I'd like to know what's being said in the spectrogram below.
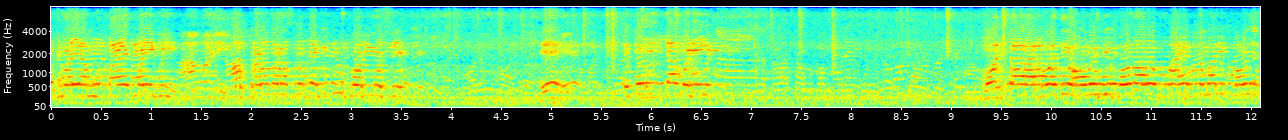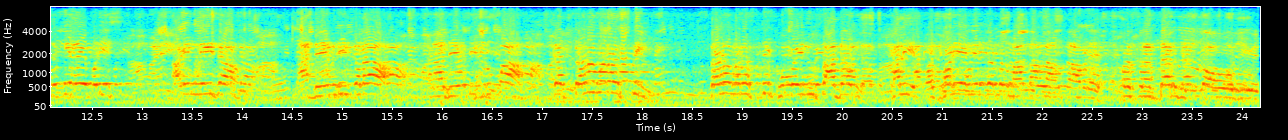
અઠવાડિયા બાઇક મળી ગઈ. આ ત્રણ વર્ષ પછી કેટલું ખોર્યું છે હે? એ કેવી રીતના મળી? મોનતા રાખવાથી હોમેથી ફોન આવે બાઇક તમારી ફોન જગ્યાએ પડી. છે લઈ જાવ આ દેવની કળા અને આ દેવની કૃપા. કે ત્રણ વર્ષથી ત્રણ વર્ષથી ખોવાયેલું સાધન ખાલી અઠવાડિયાની અંદર પણ માતા લાવતા આવડે. પણ શ્રદ્ધા અને હોવો જોઈએ.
